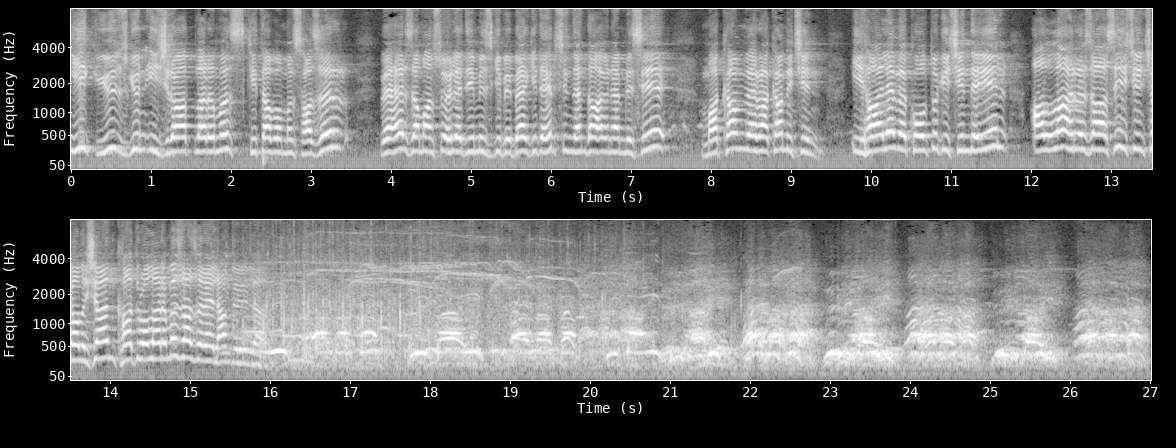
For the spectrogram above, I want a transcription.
ilk 100 gün icraatlarımız, kitabımız hazır ve her zaman söylediğimiz gibi belki de hepsinden daha önemlisi makam ve rakam için, ihale ve koltuk için değil, Allah rızası için çalışan kadrolarımız hazır elhamdülillah. Mücahit, Erbakan, Mücahit, Mücahit, Erbakan, Mücahit, Erbakan, Mücahit, Erbakan,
